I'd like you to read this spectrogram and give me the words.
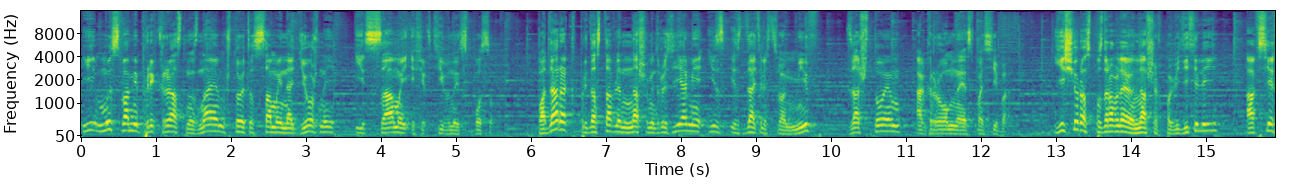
И мы с вами прекрасно знаем, что это самый надежный и самый эффективный способ. Подарок предоставлен нашими друзьями из издательства «Миф», за что им огромное спасибо. Еще раз поздравляю наших победителей, а всех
